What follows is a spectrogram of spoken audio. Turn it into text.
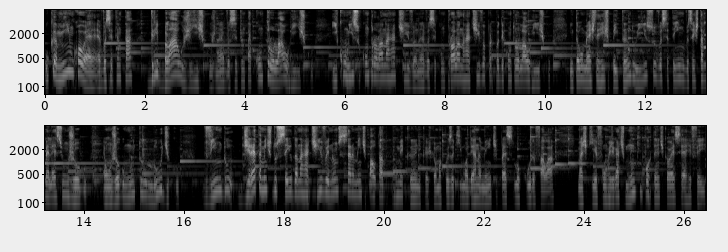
O caminho qual é? É você tentar driblar os riscos, né? Você tentar controlar o risco e com isso controlar a narrativa, né? Você controla a narrativa para poder controlar o risco. Então o mestre respeitando isso, você tem, você estabelece um jogo. É um jogo muito lúdico, vindo diretamente do seio da narrativa e não necessariamente pautado por mecânicas, que é uma coisa que modernamente parece loucura falar, mas que foi um resgate muito importante que a OSR fez,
